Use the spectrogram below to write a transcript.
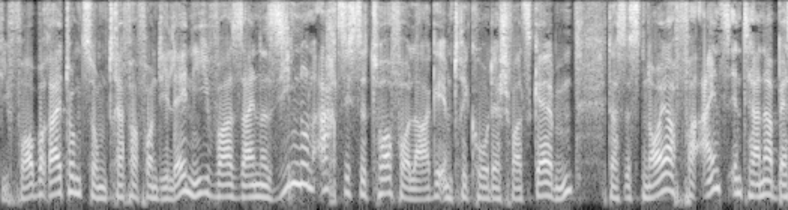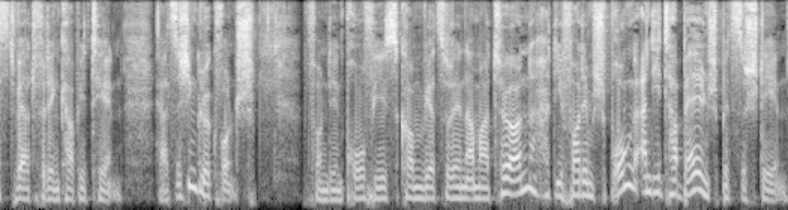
Die Vorbereitung zum Treffer von Delaney war seine 87. Torvorlage im Trikot der Schwarz-Gelben. Das ist neuer vereinsinterner Bestwert für den Kapitän. Herzlichen Glückwunsch. Von den Profis kommen wir zu den Amateuren, die vor dem Sprung an die Tabellenspitze stehen.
